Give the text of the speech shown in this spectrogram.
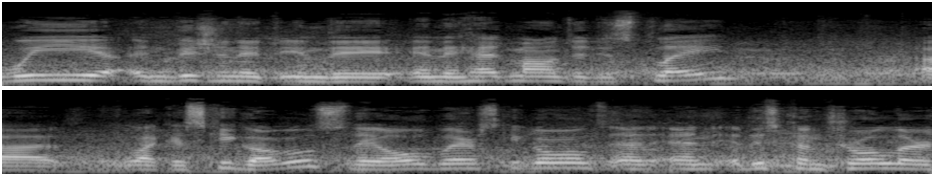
we envision it in the in the head-mounted display, uh, like a ski goggles. They all wear ski goggles, and, and this controller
